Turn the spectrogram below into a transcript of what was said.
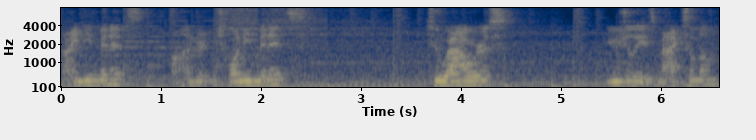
90 minutes, 120 minutes, two hours, usually is maximum.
